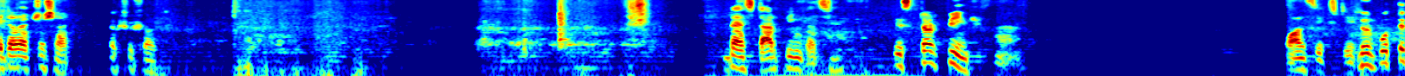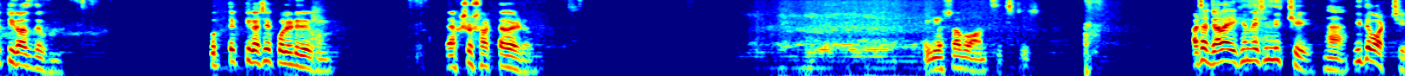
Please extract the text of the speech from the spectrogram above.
এটাও একশো ষাট। একশো ষাট। এটা স্টার পিঙ্ক আছে। Star pink? ওয়ান সিক্সটি দেখুন প্রত্যেকটি গাছ দেখুন। প্রত্যেকটি গাছের কোয়ালিটি দেখুন। একশো ষাট টাকা এটা এগুলো সব ওয়ান সিক্সটি আচ্ছা যারা এখানে এসে নিচ্ছে হ্যাঁ। নিতে পারছে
